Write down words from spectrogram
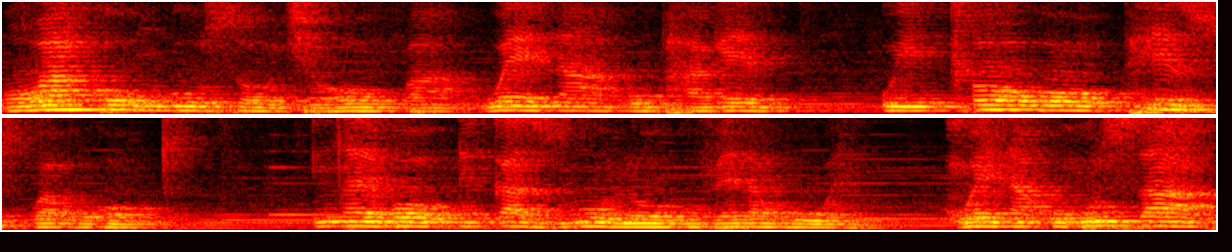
Ngowakho umbuso Jehova wena uphakeme uyinhloko phezulu konke incebo nenkazimulo kuvela kuwe wena ubusa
